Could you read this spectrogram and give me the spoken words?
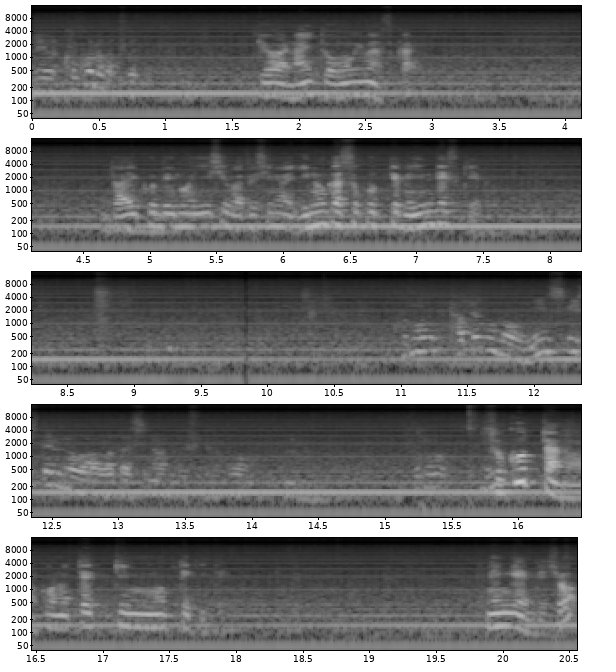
それは心が作るではないと思いますか？大工でもいいし私には犬が救ってもいいんですけど。この建物を認識してるのは私なんですけども、うん、その救ったのはこの鉄筋持ってきて。人間でしょ、はい、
